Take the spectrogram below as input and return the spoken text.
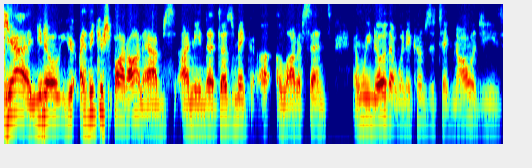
Yeah, you know, I think you're spot on, Abs. I mean, that does make a, a, lot of sense. And we know that when it comes to technologies,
